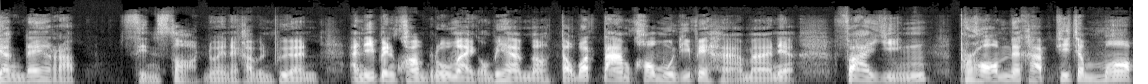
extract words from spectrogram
ยังได้รับสินสอดด้วยนะครับเพื่อนๆ อันนี้เป็นความรู้ใหม่ของพี่แฮมเนาะ แต่ว่าตามข้อมูลที่ไปหามาเนี่ย ฝ่ายหญิงพร้อมนะครับที่จะมอบ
